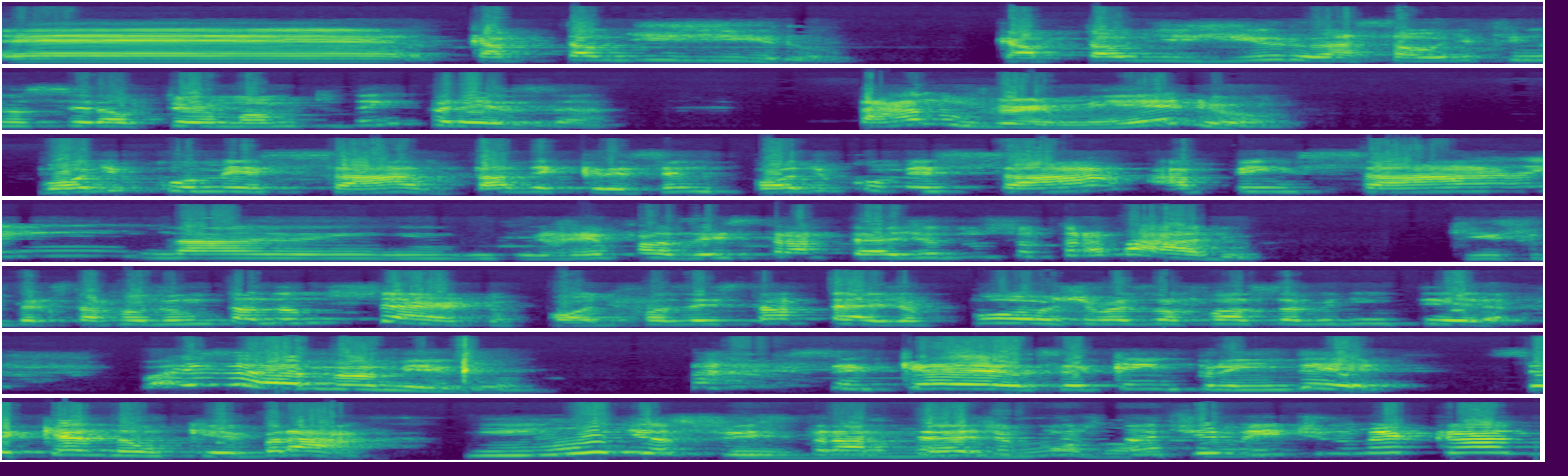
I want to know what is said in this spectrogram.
é, capital de giro. Capital de giro é a saúde financeira, é o termômetro da empresa. Tá no vermelho, pode começar, tá decrescendo, pode começar a pensar em, na, em refazer estratégia do seu trabalho. Que isso que você está fazendo não está dando certo. Pode fazer estratégia. Poxa, mas eu faço a vida inteira. Mas é, meu amigo. Você quer, você quer empreender? Você quer não quebrar? Mude a sua Sim, estratégia constantemente negócio, né? no mercado.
